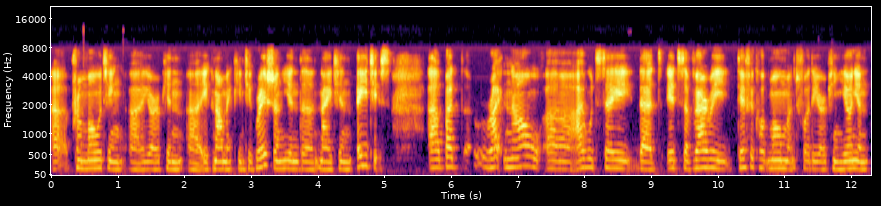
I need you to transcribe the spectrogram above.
uh, promoting uh, European uh, economic integration in the 1980s. Uh, but right now, uh, I would say that it's a very difficult moment for the European Union.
